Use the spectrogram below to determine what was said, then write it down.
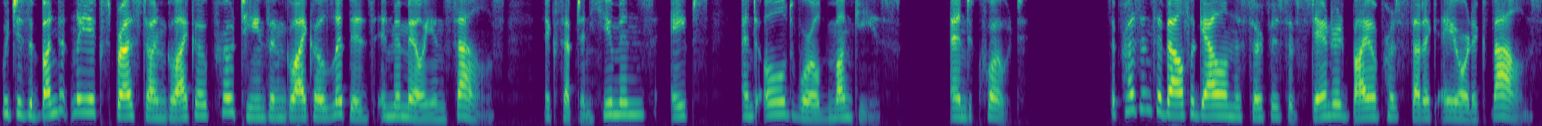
which is abundantly expressed on glycoproteins and glycolipids in mammalian cells, except in humans, apes, and old world monkeys. The presence of alpha gal on the surface of standard bioprosthetic aortic valves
